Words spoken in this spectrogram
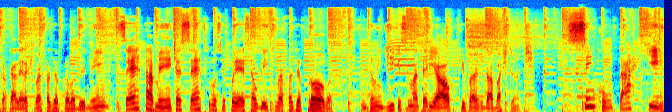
da galera que vai fazer a prova do Enem, certamente é certo que você conhece alguém que vai fazer a prova. Então indique esse material porque vai ajudar bastante. Sem contar que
